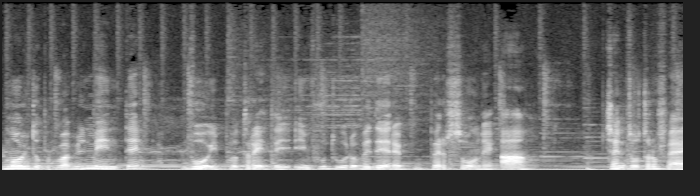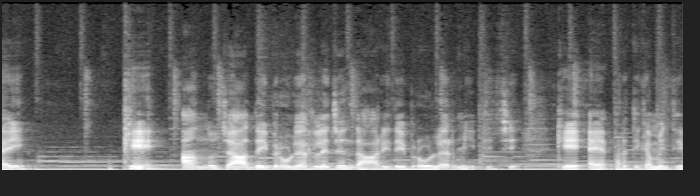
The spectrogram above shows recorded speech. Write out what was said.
molto probabilmente voi potrete in futuro vedere persone a 100 trofei che hanno già dei brawler leggendari, dei brawler mitici che praticamente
